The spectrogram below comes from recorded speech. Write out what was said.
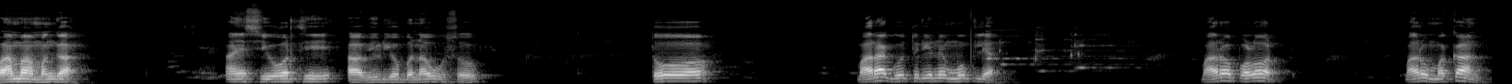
વામા મંગા. અહીં સિહોરથી આ વીડિયો બનાવું છું. તો મારા ગોત્રીને મોકલ્યા. મારો પ્લોટ, મારું મકાન,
